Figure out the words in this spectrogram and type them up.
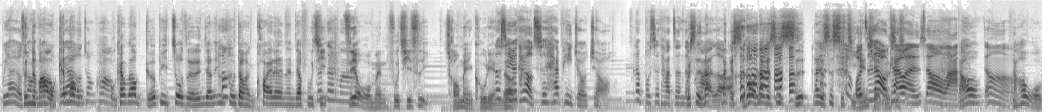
不要有真的吗我看到有状况我，看不到隔壁坐着人家的孕妇都很快乐，人家夫妻真的吗只有我们夫妻是愁眉苦脸，那是因为他有吃 Happy 九九，那不是他真的不是那快乐。那个时候，那个是十那个是十几 我知道，我。开玩笑啦。然后嗯，然后我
